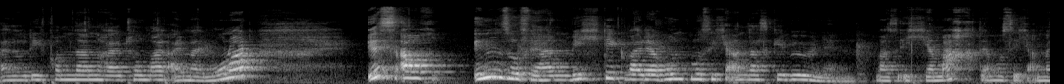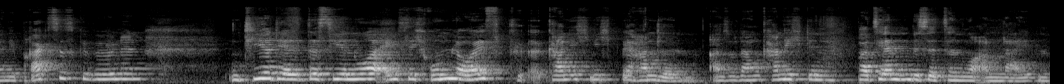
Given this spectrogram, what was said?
Also die kommen dann halt so mal einmal im Monat. Ist auch insofern wichtig, weil der Hund muss sich an das gewöhnen, was ich hier mache. Der muss sich an meine Praxis gewöhnen ein Tier, der, das hier nur ängstlich rumläuft, kann ich nicht behandeln. Also dann kann ich den Patientenbesitzer nur anleiten.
